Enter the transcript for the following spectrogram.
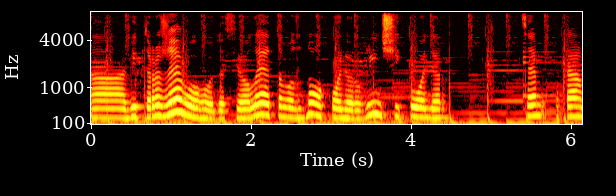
е, від рожевого до фіолетового, з одного кольору в інший колір. Це така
